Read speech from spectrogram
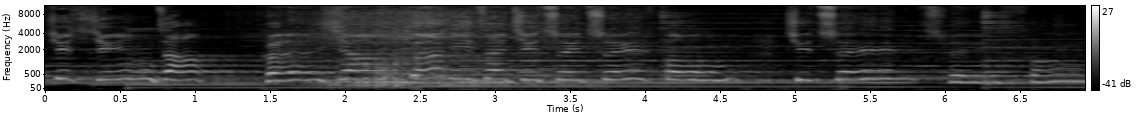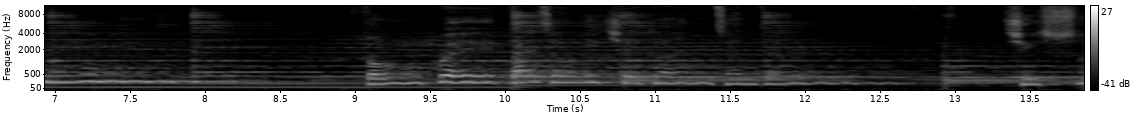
去寻找？很想和你再去吹吹风，去吹吹风，风会带走一切短暂的轻松。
